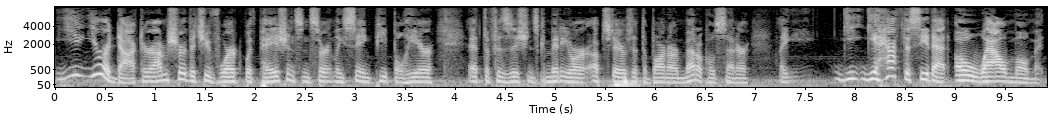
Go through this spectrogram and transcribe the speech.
You, you're a doctor. I'm sure that you've worked with patients and certainly seeing people here at the Physicians Committee or upstairs at the Barnard Medical Center. Like, you, you have to see that oh wow moment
